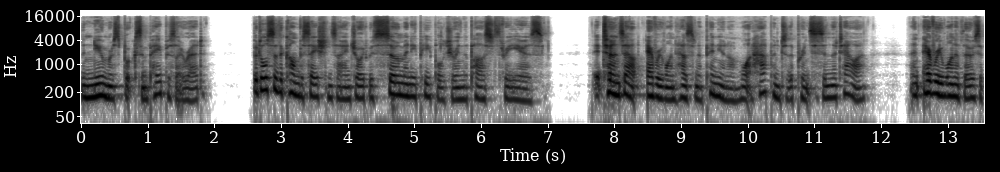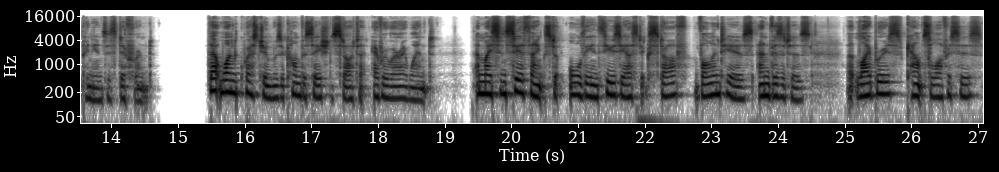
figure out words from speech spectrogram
the numerous books and papers I read, but also the conversations I enjoyed with so many people during the past three years. It turns out everyone has an opinion on what happened to the princes in the tower, and every one of those opinions is different. That one question was a conversation starter everywhere I went, and my sincere thanks to all the enthusiastic staff, volunteers, and visitors at libraries, council offices,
